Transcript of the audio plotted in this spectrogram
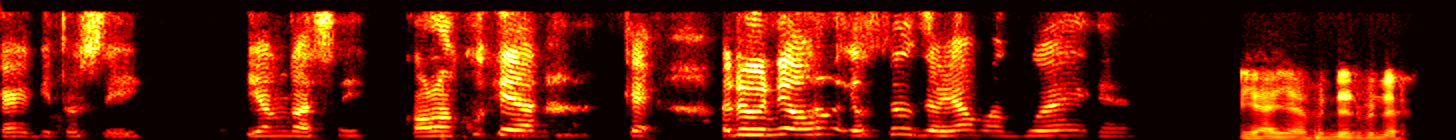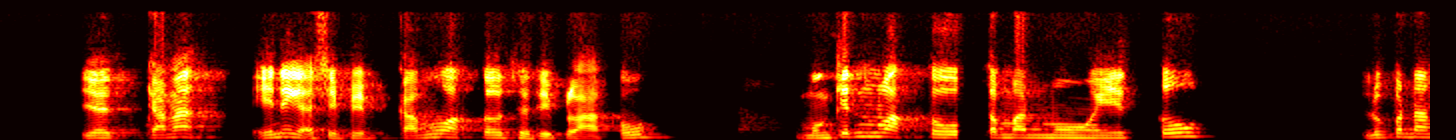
kayak gitu sih. Ya enggak sih? Kalau aku ya kayak aduh ini orang ilfeel gak ya sama gue Iya, iya, bener-bener. Ya, karena ini nggak sih, Bib? Kamu waktu jadi pelaku, mungkin waktu temanmu itu, lu pernah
